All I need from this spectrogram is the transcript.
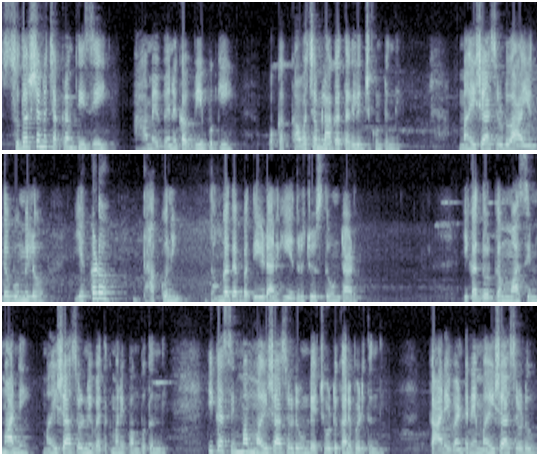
సుదర్శన చక్రం తీసి ఆమె వెనుక వీపుకి ఒక కవచంలాగా తగిలించుకుంటుంది. మహిషాసురుడు ఆ యుద్ధ భూమిలో ఎక్కడో దాక్కుని దొంగ దెబ్బ తీయడానికి ఎదురు చూస్తూ ఉంటాడు. ఇక దుర్గమ్మ సింహాన్ని మహిషాసురుడిని వెతకమని పంపుతుంది. ఇక సింహం మహిషాసురుడు ఉండే చోటు కనిపెడుతుంది. కానీ వెంటనే మహిషాసురుడు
